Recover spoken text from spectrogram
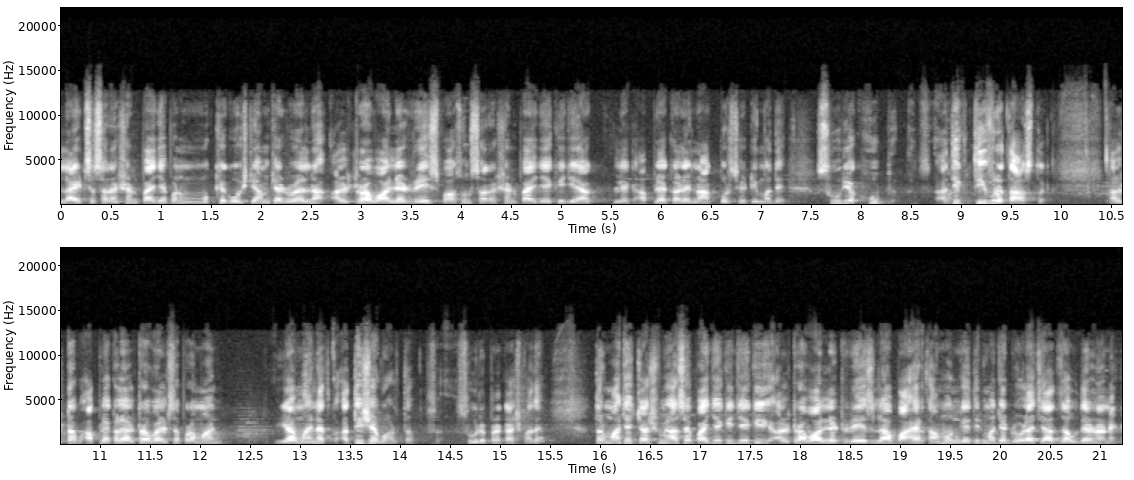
लाईटचं संरक्षण पाहिजे पण मुख्य गोष्टी आमच्या डोळ्यांना अल्ट्रा वॉयलेट रेजपासून संरक्षण पाहिजे की जे आपले आपल्याकडे नागपूर सिटीमध्ये सूर्य खूप अधिक तीव्रता असतो. अल्ट्रा आपल्याकडे अल्ट्रा वॉयलेटचं प्रमाण या महिन्यात अतिशय वाढतं स- सूर्यप्रकाशमध्ये. तर माझे चष्मे असे पाहिजे की जे की अल्ट्रा वॉयलेट रेजला बाहेर थांबवून घेतील माझ्या डोळ्याच्या आत जाऊ देणार नाही.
